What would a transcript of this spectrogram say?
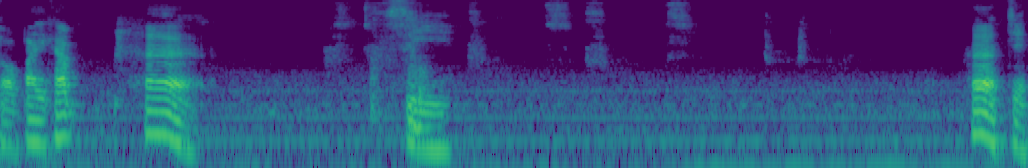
ต่อไปครับห้าสี่ห้าเจ็ด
